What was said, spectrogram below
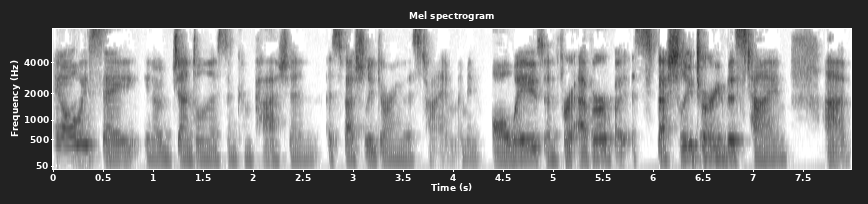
I always say, you know, gentleness and compassion, especially during this time. I mean, always and forever, but especially during this time. Um,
